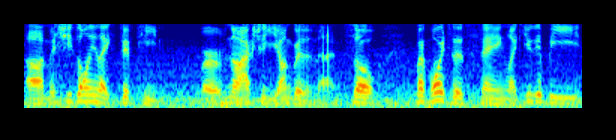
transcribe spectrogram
Um, and she's only like 15, or no, actually younger than that. So my point to this is saying like you could be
